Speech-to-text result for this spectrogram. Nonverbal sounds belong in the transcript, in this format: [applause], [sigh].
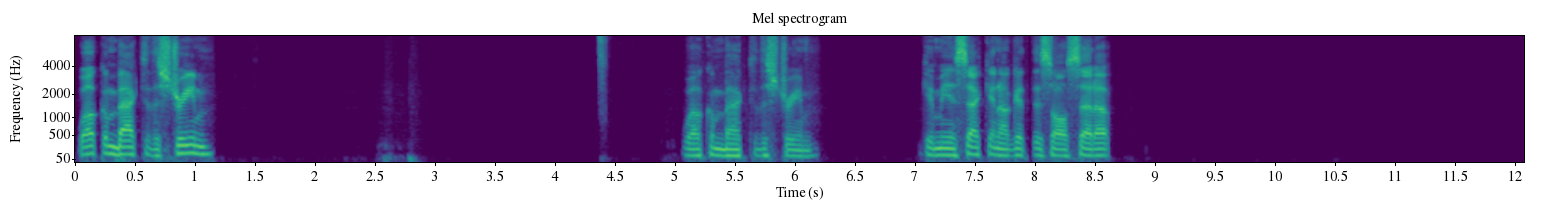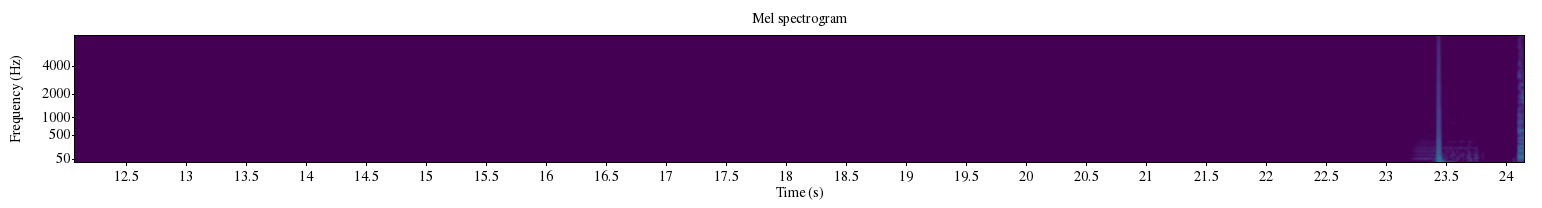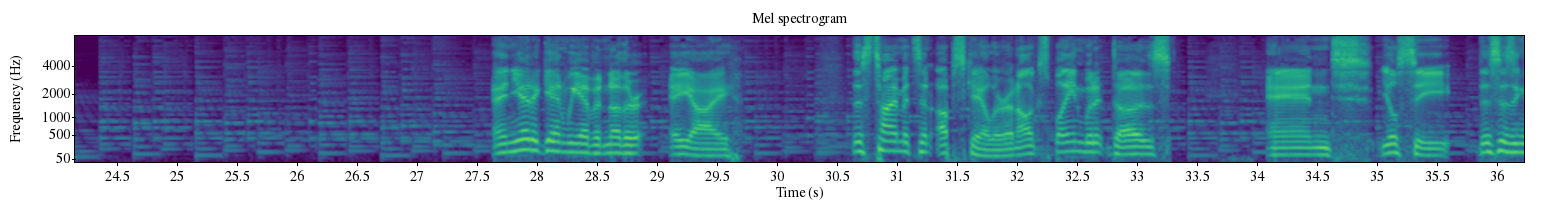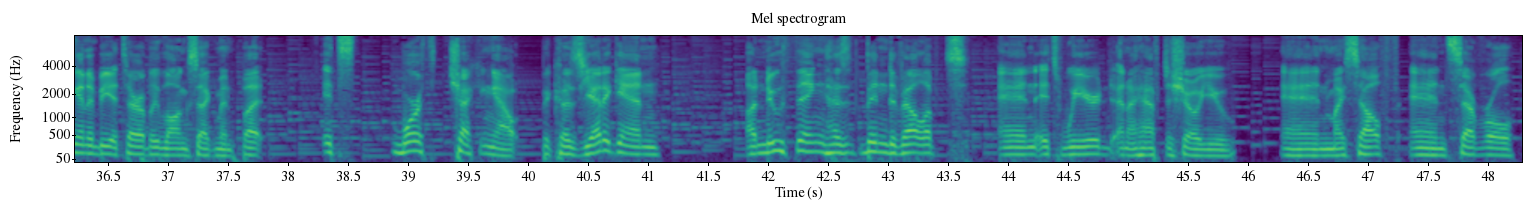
Welcome back to the stream. Welcome back to the stream. Give me a second, I'll get this all set up. And yet again, we have another AI. This time it's an upscaler, and I'll explain what it does, and you'll see. This isn't going to be a terribly long segment, but it's worth checking out, because yet again, a new thing has been developed, and it's weird, and I have to show you. And myself and several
